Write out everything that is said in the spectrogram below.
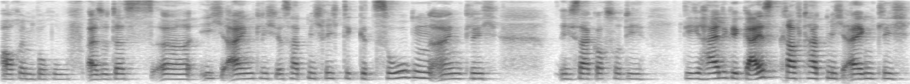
auch im Beruf. Also dass äh, ich eigentlich, es hat mich richtig gezogen eigentlich. Ich sage auch so, die, die Heilige Geistkraft hat mich eigentlich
